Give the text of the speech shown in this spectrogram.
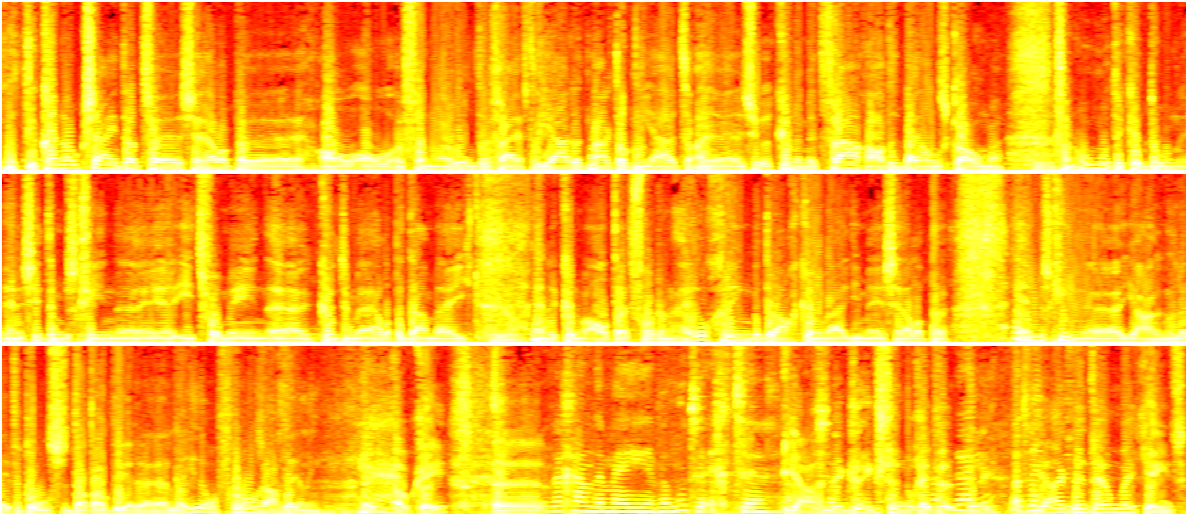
Het kan ook zijn dat we ze helpen uh, al, al van rond de 50 jaar, dat maakt ook niet uit. Uh, ze kunnen met vragen altijd bij ons komen. Van hoe moet ik het doen? zit er misschien iets voor me in? kunt u me helpen daarmee? Ja. En dan kunnen we altijd voor een heel gering bedrag kunnen wij die mensen helpen. En misschien ja, levert ons dat ook weer leden op voor onze afdeling. Ja. Oké. Okay. we gaan ermee, we moeten echt... ja, ik, ik zet nog even... ja, ik ben het helemaal met je eens.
